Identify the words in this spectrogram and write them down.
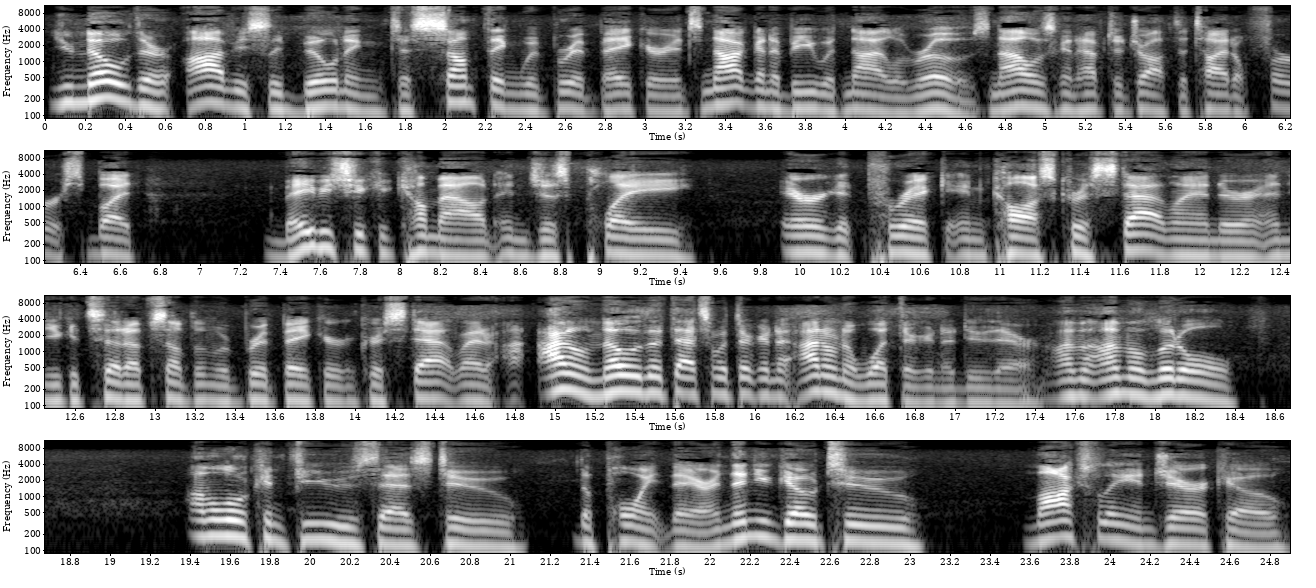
you know they're obviously building to something with Britt Baker. It's not going to be with Nyla Rose. Nyla's going to have to drop the title first, but – maybe she could come out and just play arrogant prick and cost Kris Statlander, and you could set up something with Britt Baker and Kris Statlander. I, I don't know that that's what they're gonna. I don't know what they're gonna do there. I'm I'm a little, I'm a little confused as to the point there. And then you go to Moxley and Jericho,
